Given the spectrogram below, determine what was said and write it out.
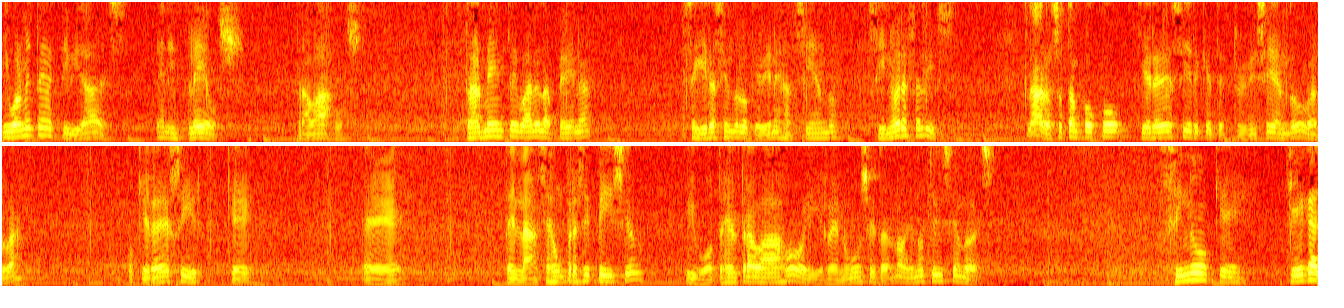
Igualmente en actividades, en empleos, trabajos. Realmente vale la pena seguir haciendo lo que vienes haciendo si no eres feliz. Claro, eso tampoco quiere decir que te estoy diciendo, ¿verdad? O quiere decir que eh, te lances a un precipicio y botes el trabajo y renuncies y tal. No, yo no estoy diciendo eso. Sino que llega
